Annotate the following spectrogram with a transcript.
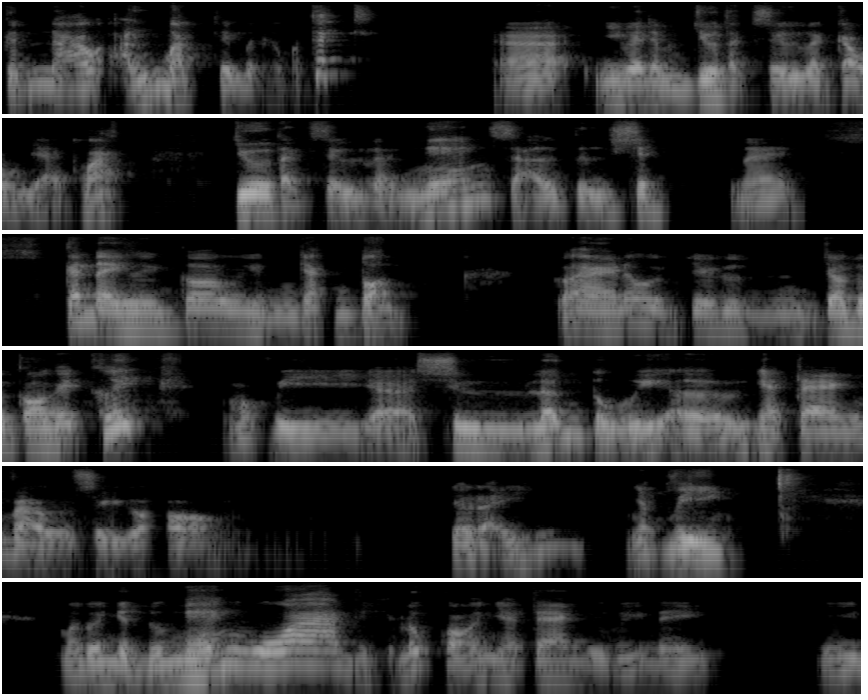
kín đáo ẩn mật thì mình không có thích. À, như vậy thì mình chưa thật sự là cầu giải thoát chưa thật sự là ngán sợ tử sinh. Này cách đây có chắc một tuần. Có ai đó cho, cho tôi coi cái clip một vị uh, sư lớn tuổi ở Nha Trang vào Sài Gòn chợ rẫy nhập viện. Mà tôi nhìn tôi ngán quá thì lúc còn ở Nha Trang thì vị này thì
